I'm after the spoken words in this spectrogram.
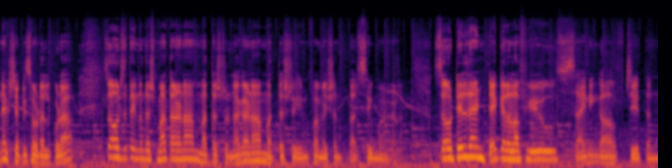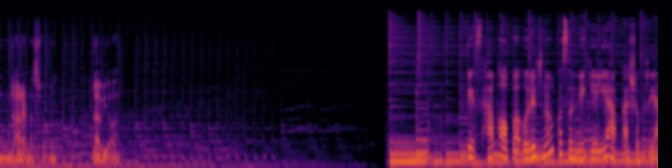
ನೆಕ್ಸ್ಟ್ ಎಪಿಸೋಡ್ ಅಲ್ಲಿ ಕೂಡ ಸೊ ಅವ್ರ ಜೊತೆ ಇನ್ನೊಂದಷ್ಟು ಮಾತಾಡೋಣ ಮತ್ತಷ್ಟು ನಗೋಣ ಮತ್ತಷ್ಟು ಇನ್ಫಾರ್ಮೇಶನ್ ಪರ್ಸೀವ್ ಮಾಡೋಣ so till then take care of you signing off Chetan Narayana Swamy love you all इस हब हॉपर ओरिजिनल को सुनने के लिए आपका शुक्रिया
